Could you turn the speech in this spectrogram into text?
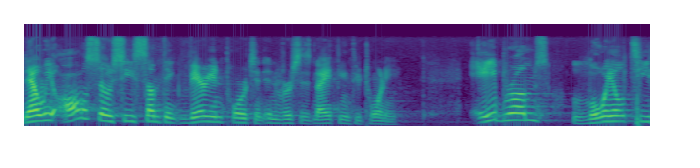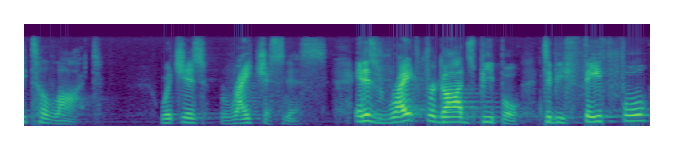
Now, we also see something very important in verses 19 through 20 Abram's loyalty to Lot, which is righteousness. It is right for God's people to be faithful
